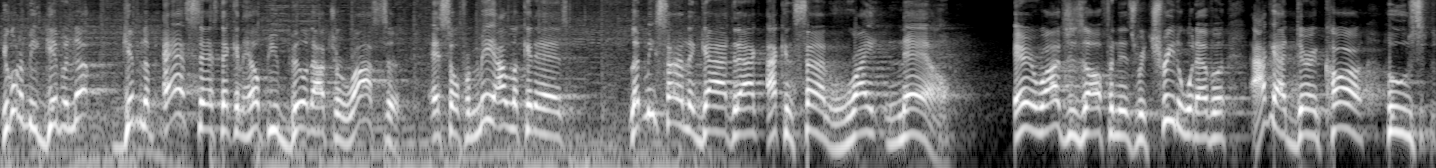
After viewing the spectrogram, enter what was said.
you're going to be giving up, giving up assets that can help you build out your roster. And so for me, I look at it as let me sign the guy that I, I can sign right now. Aaron Rodgers is off in his retreat or whatever. I got Derek Carr, who's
